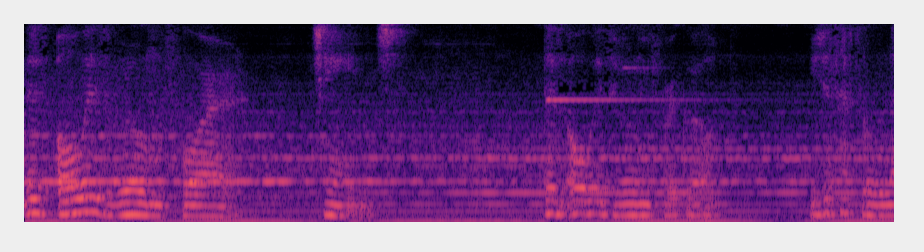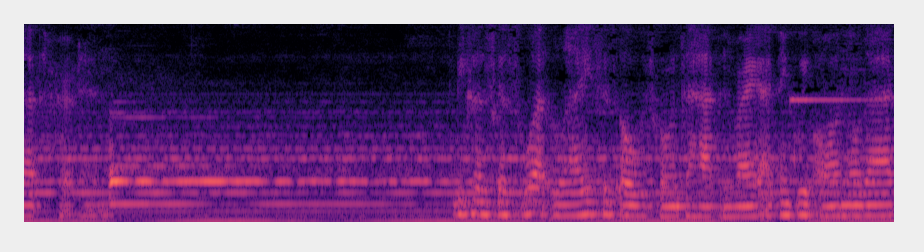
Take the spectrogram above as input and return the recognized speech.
There's always room for change. There's always room for growth. You just have to let her in. Because guess what? Life is always going to happen, right? I think we all know that.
